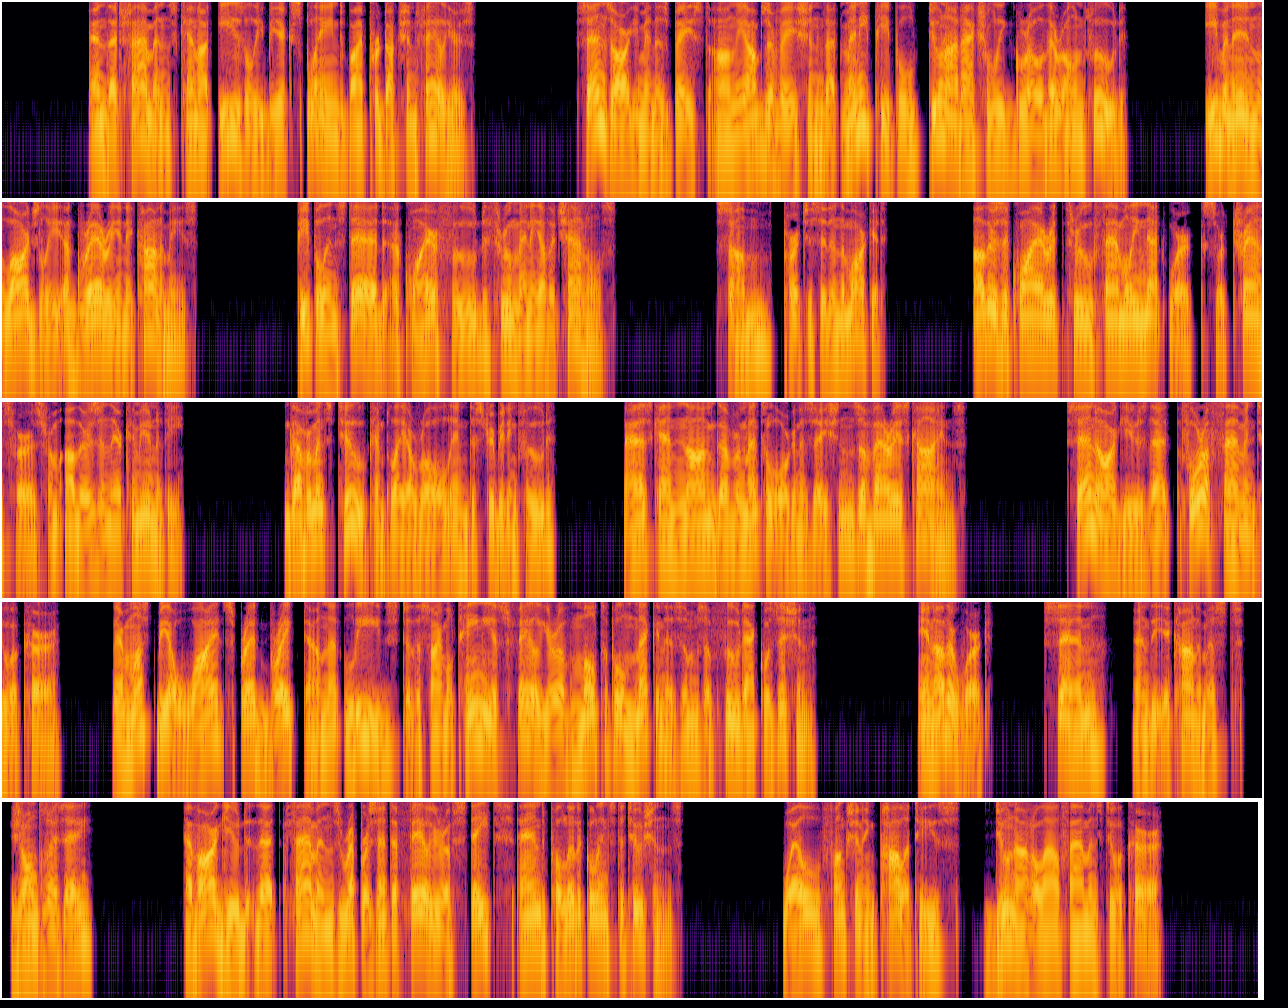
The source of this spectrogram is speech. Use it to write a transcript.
and that famines cannot easily be explained by production failures. Sen's argument is based on the observation that many people do not actually grow their own food, even in largely agrarian economies. People instead acquire food through many other channels. Some purchase it in the market. Others acquire it through family networks or transfers from others in their community. Governments, too, can play a role in distributing food, as can non governmental organizations of various kinds. Sen argues that for a famine to occur, there must be a widespread breakdown that leads to the simultaneous failure of multiple mechanisms of food acquisition. In other work, Sen and the economist Jean Drèze have argued that famines represent a failure of state and political institutions. Well functioning polities do not allow famines to occur.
